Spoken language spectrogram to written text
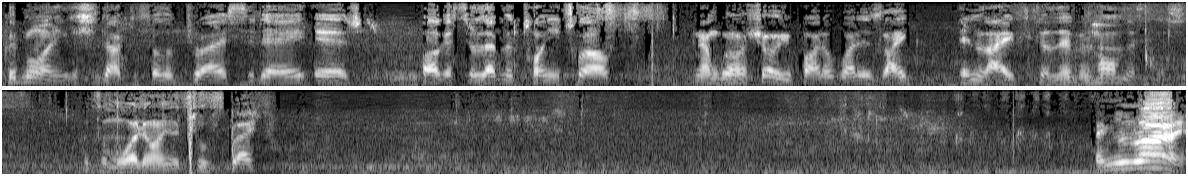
Good morning. This is Dr. Philippe Drice. Today is August 11, 2012, and I'm going to show you part of what it's like in life to live in homelessness. Put some water on your toothbrush. And you learn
